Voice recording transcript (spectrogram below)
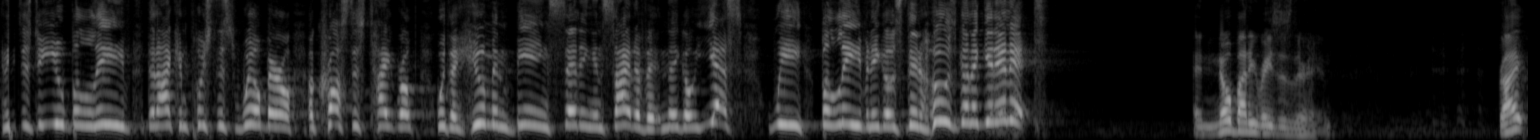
And he says, Do you believe that I can push this wheelbarrow across this tightrope with a human being sitting inside of it? And they go, Yes, we believe. And he goes, Then who's gonna get in it? And nobody raises their hand right?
